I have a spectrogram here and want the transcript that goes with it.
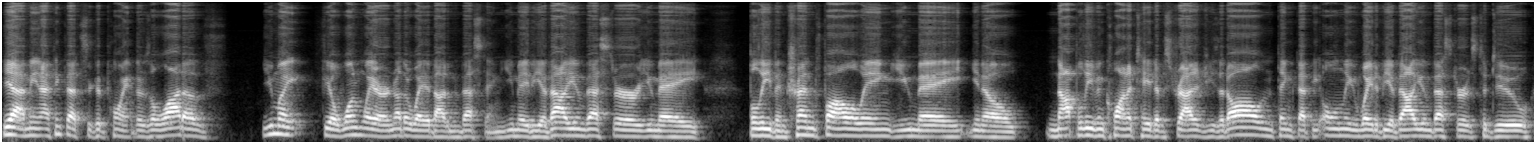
Yeah, I mean, I think that's a good point. There's a lot of, you might feel one way or another way about investing. You may be a value investor. You may believe in trend following. You may, you know, not believe in quantitative strategies at all and think that the only way to be a value investor is to do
